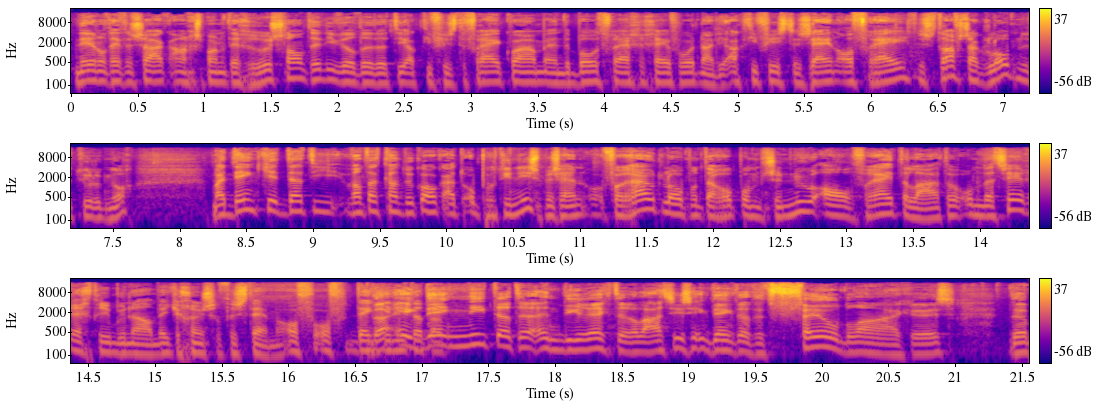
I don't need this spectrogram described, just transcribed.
Nederland heeft een zaak aangespannen tegen Rusland. Hè. Die wilde dat die activisten vrijkwamen en de boot vrijgegeven wordt. Nou, die activisten zijn al vrij. De strafzaak loopt natuurlijk nog. Maar denk je dat die... Want dat kan natuurlijk ook uit opportunisme zijn... vooruitlopend daarop om ze nu al vrij te laten... om dat zeerechttribunaal een beetje gunstig te stemmen? Of, of denk nou, je niet ik dat denk dat... niet dat er een directe relatie is. Ik denk dat het veel belangrijker is. Er,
